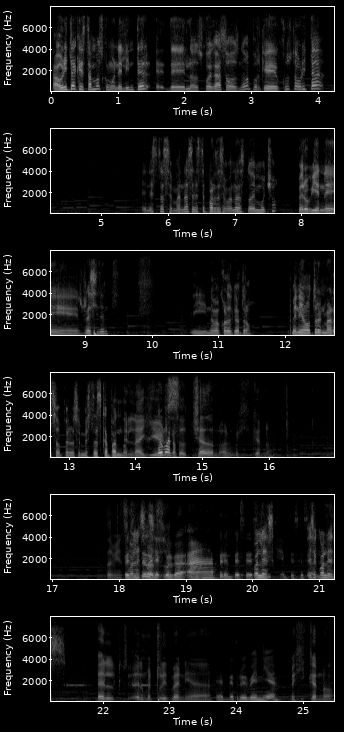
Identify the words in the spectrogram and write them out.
Ahorita que estamos como en el Inter eh, de los juegazos, ¿no? Porque justo ahorita, en estas semanas, en este par de semanas no hay mucho, pero viene Resident y no me acuerdo qué otro. Venía otro en marzo, pero se me está escapando. El Night Years of Shadow, ¿no? El mexicano. También se le cuelga. Ah, pero empecé. ¿Cuál es? ¿Ese cuál es? El, el Metroidvania. El Metroidvania. Mexicano.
